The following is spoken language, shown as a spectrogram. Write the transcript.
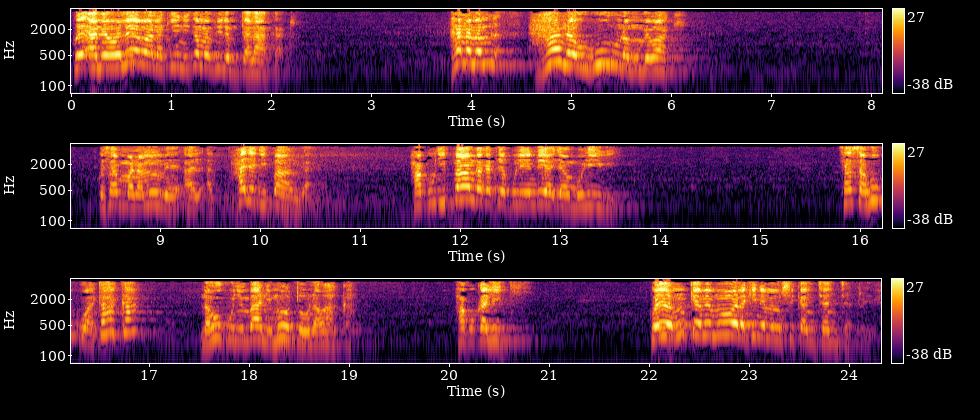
Kwa ameolewa lakini kama vile mtalaka tu. Hana mamla, hana uhuru na mume wake. Kwa sababu mwanamume hajajipanga hakujipanga katika kuliendea jambo hili. Sasa huku ataka na huku nyumbani moto unawaka. Hakukaliki. Kwa hiyo mke amemwoa lakini amemshika ncha ncha tu hivi.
